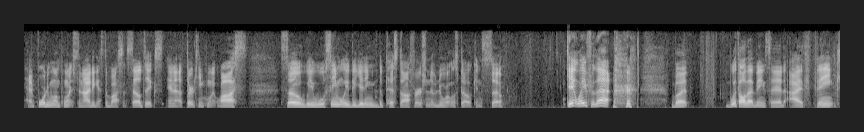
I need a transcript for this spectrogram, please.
had 41 points tonight against the Boston Celtics in a 13 point loss. So we will seemingly be getting the pissed off version of New Orleans Pelicans. So can't wait for that. but with all that being said, I think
